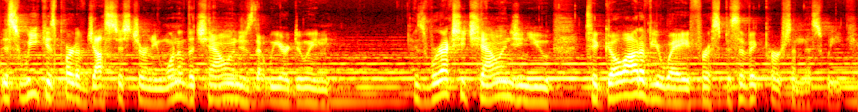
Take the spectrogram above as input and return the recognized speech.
This week, as part of Justice Journey, one of the challenges that we are doing is we're actually challenging you to go out of your way for a specific person this week.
